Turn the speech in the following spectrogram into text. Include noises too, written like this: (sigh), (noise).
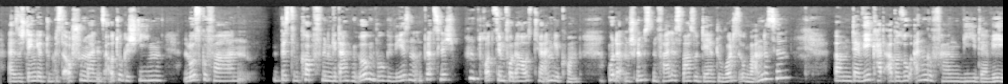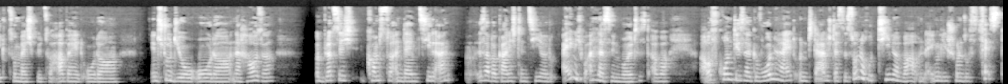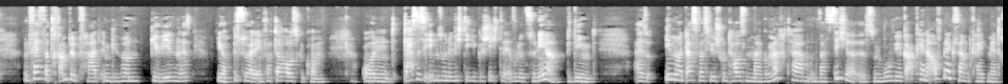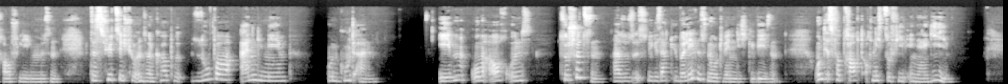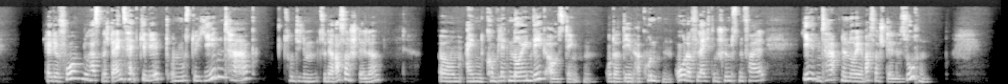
Also ich denke, du bist auch schon mal ins Auto gestiegen, losgefahren, bist im Kopf mit den Gedanken irgendwo gewesen und plötzlich hm, trotzdem vor der Haustür angekommen. Oder im schlimmsten Fall, es war so der, du wolltest irgendwo anders hin, ähm, der Weg hat aber so angefangen wie der Weg zum Beispiel zur Arbeit oder ins Studio oder nach Hause. Und plötzlich kommst du an deinem Ziel an, ist aber gar nicht dein Ziel, weil du eigentlich woanders hin wolltest, aber aufgrund dieser Gewohnheit und dadurch, dass es so eine Routine war und eigentlich schon so fest, ein fester Trampelpfad im Gehirn gewesen ist, ja, bist du halt einfach da rausgekommen. Und das ist eben so eine wichtige Geschichte evolutionär bedingt. Also immer das, was wir schon tausendmal gemacht haben und was sicher ist und wo wir gar keine Aufmerksamkeit mehr drauflegen müssen, das fühlt sich für unseren Körper super angenehm und gut an. Eben, um auch uns zu schützen. Also es ist, wie gesagt, überlebensnotwendig gewesen. Und es verbraucht auch nicht so viel Energie. Stell dir vor, du hast eine Steinzeit gelebt und musst du jeden Tag zu, dem, zu der Wasserstelle ähm, einen komplett neuen Weg ausdenken oder den erkunden oder vielleicht im schlimmsten Fall jeden Tag eine neue Wasserstelle suchen.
